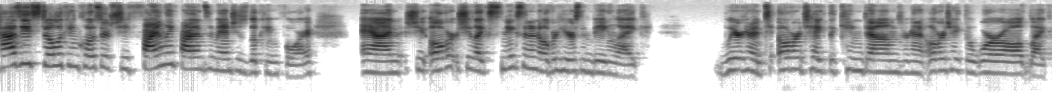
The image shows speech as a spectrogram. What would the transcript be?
Kazi's still looking closer. She finally finds the man she's looking for, and she over she like sneaks in and overhears him being like, "We're gonna t- overtake the kingdoms. We're gonna overtake the world." Like,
